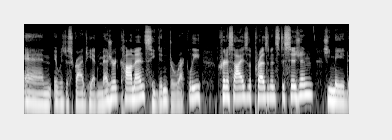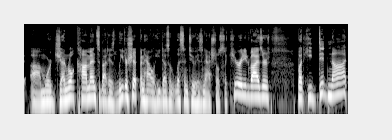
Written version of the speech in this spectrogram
and it was described he had measured comments. He didn't directly criticize the president's decision. He made uh, more general comments about his leadership and how he doesn't listen to his national security advisors, but he did not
